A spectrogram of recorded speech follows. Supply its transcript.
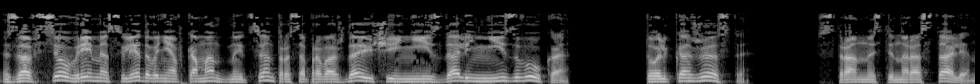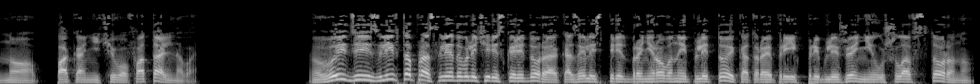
за все время следования в командный центр сопровождающие не издали ни звука, только жесты. Странности нарастали, но пока ничего фатального. Выйдя из лифта, проследовали через коридор и оказались перед бронированной плитой, которая при их приближении ушла в сторону.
